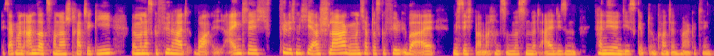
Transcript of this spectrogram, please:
ich sag mal, ein Ansatz von einer Strategie, wenn man das Gefühl hat, boah, eigentlich fühle ich mich hier erschlagen und ich habe das Gefühl, überall mich sichtbar machen zu müssen mit all diesen Kanälen, die es gibt im Content Marketing.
